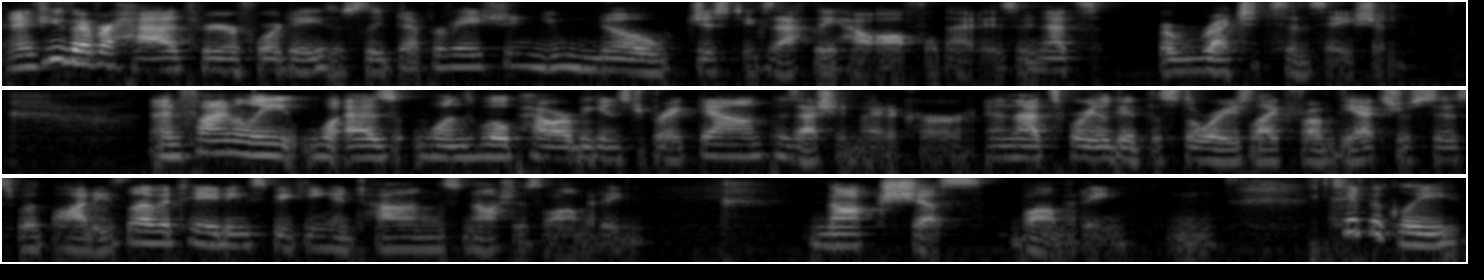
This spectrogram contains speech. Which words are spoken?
And if you've ever had three or four days of sleep deprivation, you know just exactly how awful that is. I mean, that's a wretched sensation. And finally, as one's willpower begins to break down, possession might occur. And that's where you'll get the stories like from The Exorcist with bodies levitating, speaking in tongues, nauseous vomiting. Noxious vomiting. Hmm. Typically,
